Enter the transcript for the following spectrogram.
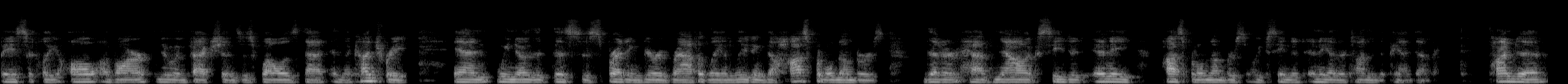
basically all of our new infections as well as that in the country. And we know that this is spreading very rapidly and leading to hospital numbers that are, have now exceeded any hospital numbers that we've seen at any other time in the pandemic. Time to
